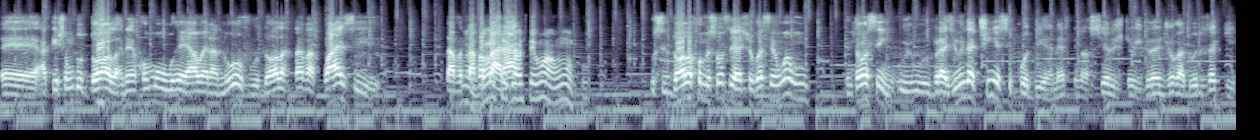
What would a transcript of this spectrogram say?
é, a questão do dólar, né? Como o real era novo, o dólar estava quase. Tava, não, tava barato. Chegou a ser um a um, pô. O dólar começou a ser, chegou a ser um a um. Então, assim, o, o Brasil ainda tinha esse poder né, financeiro de ter os grandes jogadores aqui.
